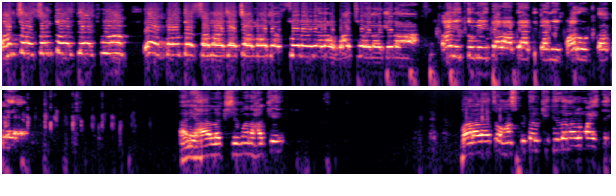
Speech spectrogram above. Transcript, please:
आमचा संतोष देशमुख एक बौद्ध समाजाच्या माझ्या सोडवण्याला वाचवायला गेला. आणि तुम्ही त्याला त्या ठिकाणी मारून टाकले आणि हा लक्ष्मण हाके बाराळ्याचं हॉस्पिटल किती जणांना माहीत आहे?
